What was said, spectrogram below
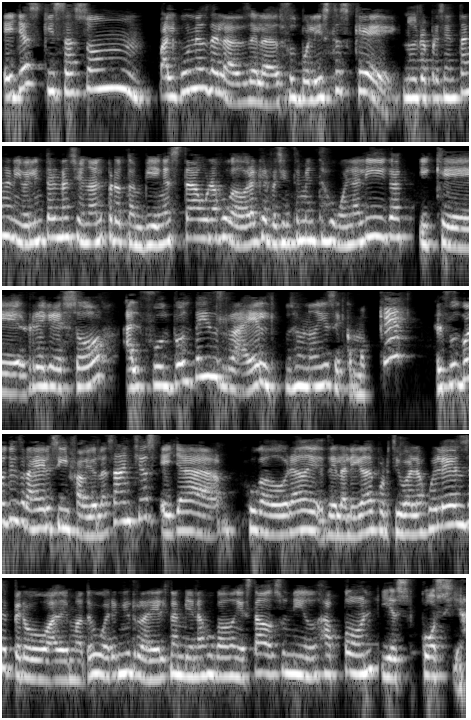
Ellas quizás son algunas de las de las futbolistas que nos representan a nivel internacional, pero también está una jugadora que recientemente jugó en la liga y que regresó al fútbol de Israel. O sea, uno dice como, ¿qué? El fútbol de Israel, sí, Fabiola Sánchez, ella jugadora de, de la Liga Deportiva Alajuelense, pero además de jugar en Israel, también ha jugado en Estados Unidos, Japón y Escocia.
